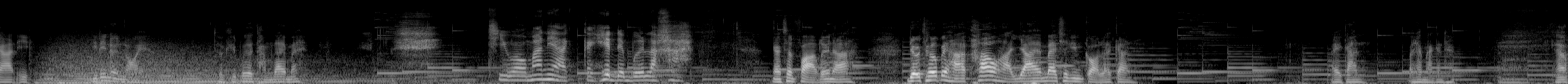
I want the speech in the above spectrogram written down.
งานอีกนิดๆหน่อยๆอะเธอคิดว่าจะทำได้ไหม ที่เว่ามาเนี่ยก็เฮ็ดได้เบิดล่ะค่ะ งั้นฉันฝากด้วยนะ เดี๋ยวเธอไปหาข้าวหายาให้แม่ฉันกินก่อนแล้วกัน ไปกัน ไปทำงานกันเถอะ ครับ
